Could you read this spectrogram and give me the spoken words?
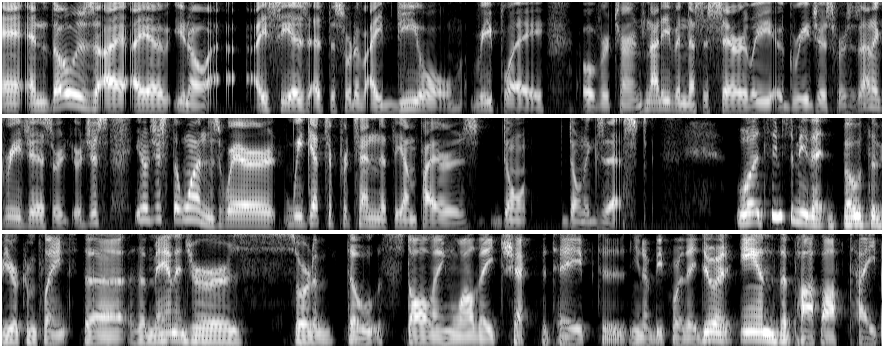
and, and, those, I, I uh, you know, I see as, as the sort of ideal replay overturned, not even necessarily egregious versus unegregious, or, or just you know just the ones where we get to pretend that the umpires don't don't exist. Well, it seems to me that both of your complaints, the the managers sort of del- stalling while they check the tape to you know before they do it, and the pop off type,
